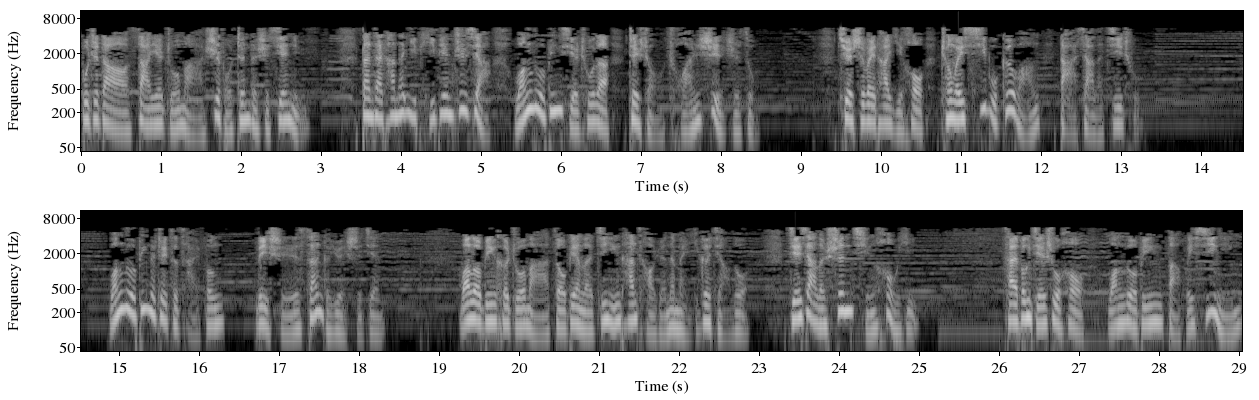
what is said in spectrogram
不知道萨耶卓玛是否真的是仙女，但在她那一皮鞭之下，王洛宾写出了这首传世之作，确实为他以后成为西部歌王打下了基础。王洛宾的这次采风历时三个月时间，王洛宾和卓玛走遍了金银滩草原的每一个角落，结下了深情厚谊。采风结束后，王洛宾返回西宁，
